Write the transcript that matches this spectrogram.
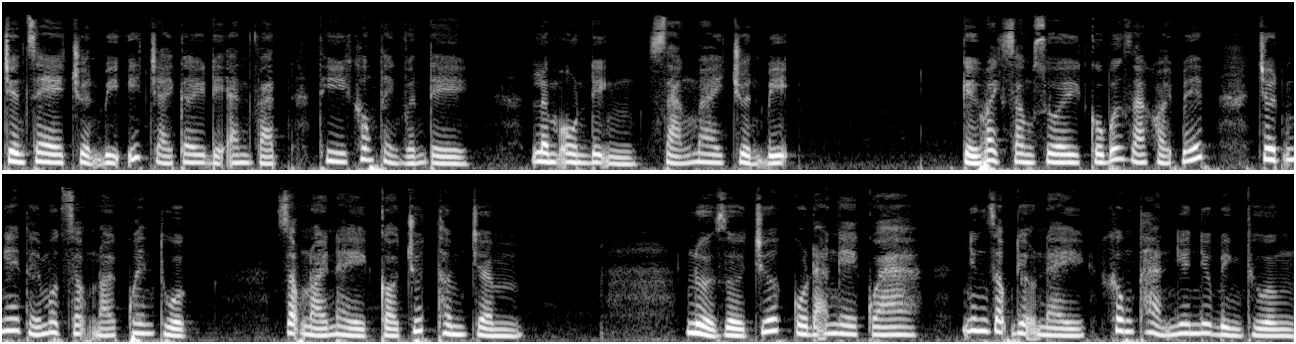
Trên xe chuẩn bị ít trái cây để ăn vặt thì không thành vấn đề. Lâm ổn định sáng mai chuẩn bị. Kế hoạch xong xuôi, cô bước ra khỏi bếp, chợt nghe thấy một giọng nói quen thuộc. Giọng nói này có chút thâm trầm. Nửa giờ trước cô đã nghe qua, nhưng giọng điệu này không thản nhiên như bình thường,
